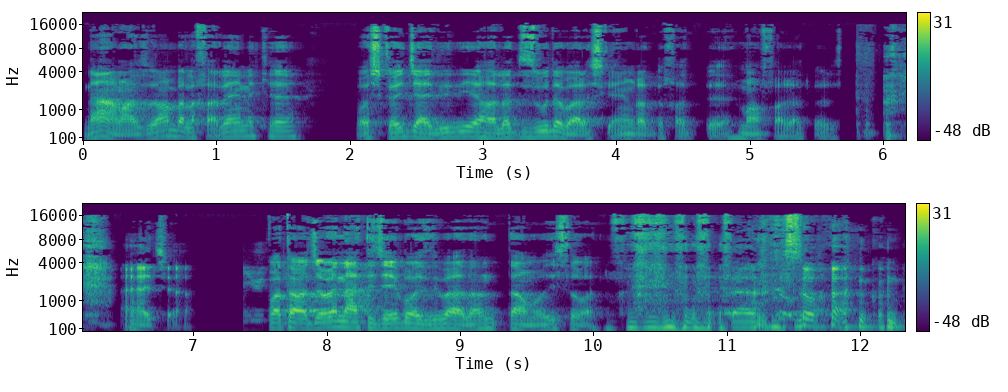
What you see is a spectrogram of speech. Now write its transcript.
نه منظورم بالاخره اینه که باشگاه جدیدیه. حالا زوده براش که اینقدر بخواد به موفقیت برسه. عجب. با توجه به نتیجه بازی بعدا در موردی صحبت صحبت کن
